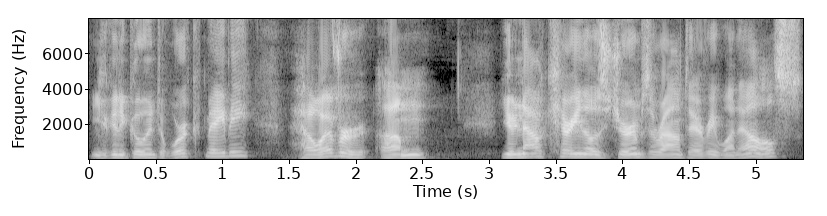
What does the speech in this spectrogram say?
you're going to go into work maybe. However, um, you're now carrying those germs around to everyone else,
